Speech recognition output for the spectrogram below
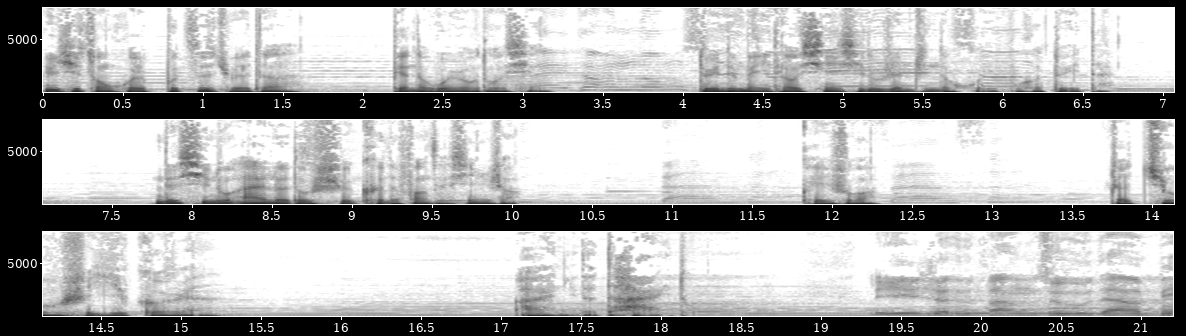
语气总会不自觉的变得温柔多情，对你的每一条信息都认真的回复和对待，你的喜怒哀乐都时刻的放在心上。可以说，这就是一个人。爱你的态度。离人放逐到边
